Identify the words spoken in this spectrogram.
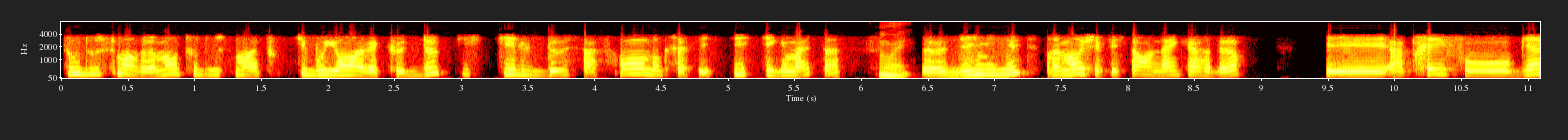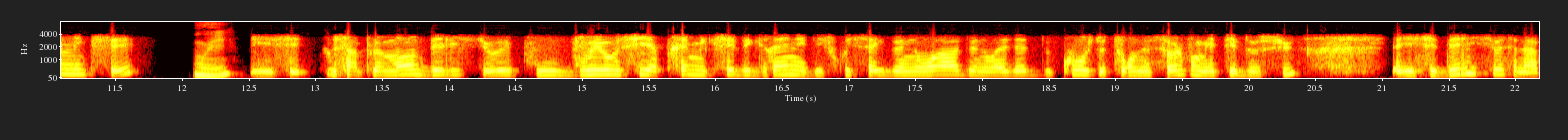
tout doucement, vraiment tout doucement, un tout petit bouillon avec deux pistils de safran. Donc ça fait six stigmates. Oui. Euh, dix minutes. Vraiment, j'ai fait ça en un quart d'heure. Et après, il faut bien mixer. Oui. Et c'est tout simplement délicieux. Et vous pouvez aussi après mixer des graines et des fruits secs de noix, de noisettes, de courges, de tournesol. Vous mettez dessus. Et c'est délicieux. Ça n'a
